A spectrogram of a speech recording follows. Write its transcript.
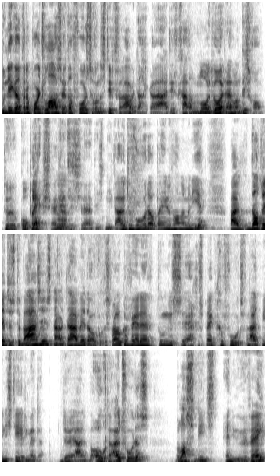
toen ik dat rapport las, hè, dat voorstel van de Stichting van Arbeid, dacht ik, ah, dit gaat hem nooit worden, hè, want het is gewoon te complex. Hè. Dit, is, uh, dit is niet uit te voeren op een of andere manier. Maar dat werd dus de basis. Nou, daar werd over gesproken verder. Toen is er gesprek gevoerd vanuit het ministerie met de, de, ja, de beoogde uitvoerders, Belastingdienst en UWV.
